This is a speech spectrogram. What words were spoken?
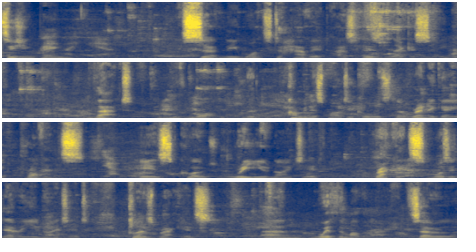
Xi Jinping certainly wants to have it as his legacy that what the Communist Party calls the renegade province Yeah. is, quote, reunited, brackets, was it ever united, close brackets, um, with the motherland. So,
